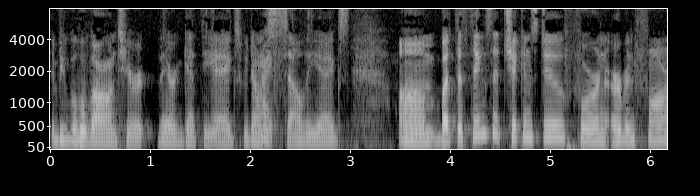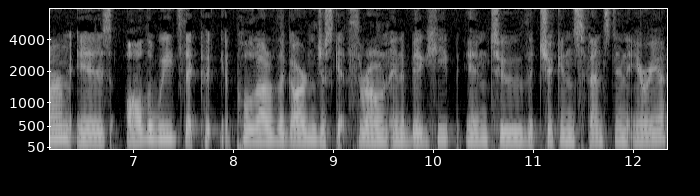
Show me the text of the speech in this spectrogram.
the people who volunteer there get the eggs. We don't Right. sell the eggs. Um, but the things that chickens do for an urban farm is all the weeds that could get pulled out of the garden just get thrown in a big heap into the chickens' fenced in area.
